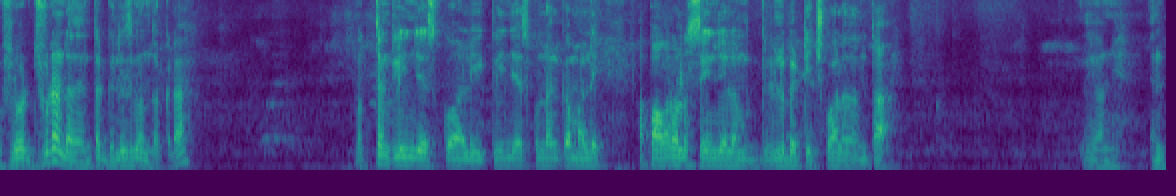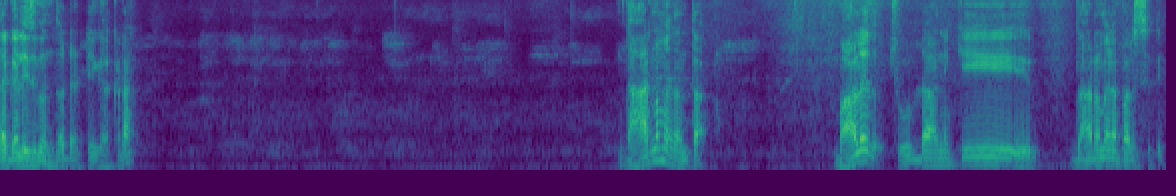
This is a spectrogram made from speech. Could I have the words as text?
ఫ్లోర్ చూడండి అది ఎంత గలీజ్గా ఉందో అక్కడ. మొత్తం క్లీన్ చేసుకోవాలి. క్లీన్ చేసుకున్నాక మళ్ళీ ఆ పవర్ వాళ్ళు చేంజ్ చేయలేం గ్రిల్ పెట్టించుకోవాలి అదంతా. ఇదిగోండి. ఎంత గలీజ్గా ఉందో డర్టీగా అక్కడ. దారుణం అదంతా. బాగాలేదు చూడ్డానికి దారుణమైన పరిస్థితి.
